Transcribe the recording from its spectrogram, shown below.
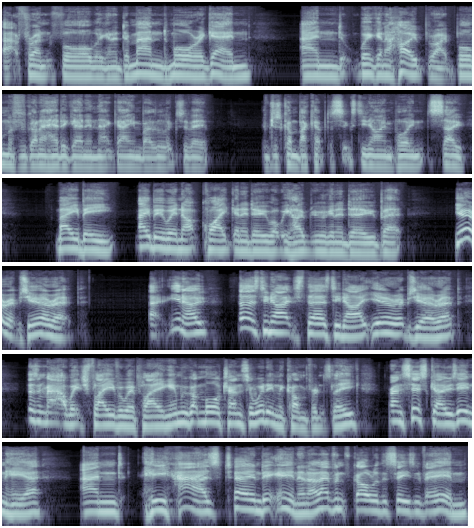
that front four. We're going to demand more again. And we're going to hope, right, Bournemouth have gone ahead again in that game by the looks of it. They've just come back up to 69 points. So maybe, maybe we're not quite going to do what we hoped we were going to do, but Europe's Europe. Uh, you know, Thursday night's Thursday night. Europe's Europe. Doesn't matter which flavour we're playing in. We've got more chance of winning the Conference League. Francisco's in here and he has turned it in. An 11th goal of the season for him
